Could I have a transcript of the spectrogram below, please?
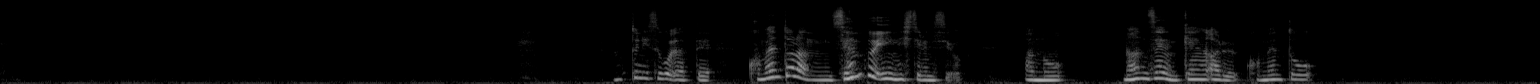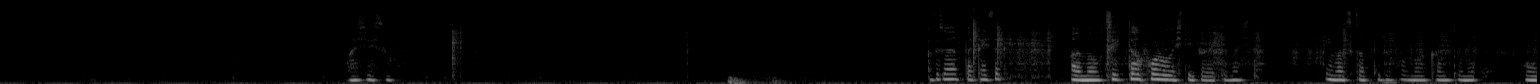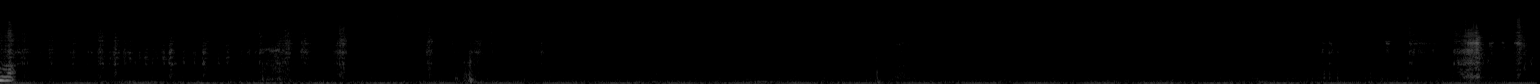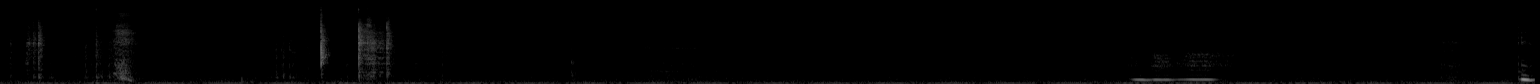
本当にすごい。だってコメント欄に全部「いいね」してるんですよ。あの何千件あるコメント。マジですごい。遅くなった。解釈あのツイッターフォローしていただきました。今使ってる方のアカウントの方も。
